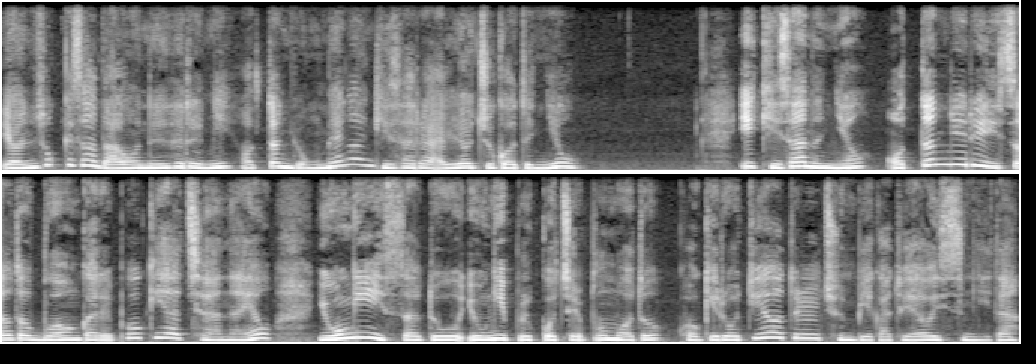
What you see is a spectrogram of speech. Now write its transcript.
연속해서 나오는 흐름이 어떤 용맹한 기사를 알려주거든요. 이 기사는요, 어떤 일이 있어도 무언가를 포기하지 않아요. 용이 있어도 용이 불꽃을 뿜어도 거기로 뛰어들 준비가 되어 있습니다.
